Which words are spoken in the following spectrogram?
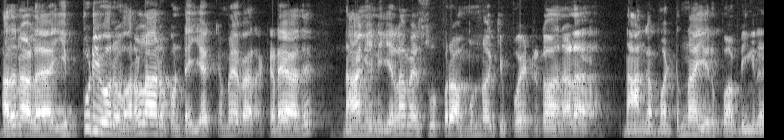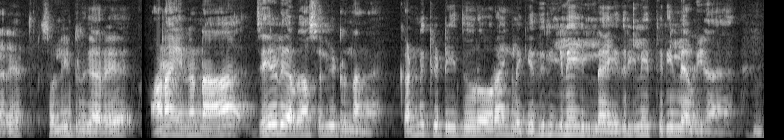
அதனால இப்படி ஒரு வரலாறு கொண்ட இயக்கமே வேற கிடையாது. நாங்க இன்னைக்கு எல்லாமே சூப்பரா முன்னோக்கி போயிட்டு இருக்கோம் அதனால நாங்க மட்டும்தான் இருப்போம் அப்படிங்கிறாரு. சொல்லிட்டு இருக்காரு ஆனா என்னன்னா ஜெயலலிதா அப்படிதான் சொல்லிட்டு இருந்தாங்க. கண்ணு கட்டி தூரம் வரை எங்களுக்கு எதிரிகளே இல்ல எதிரிகளே தெரியல அப்படின்னாங்க ம்.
